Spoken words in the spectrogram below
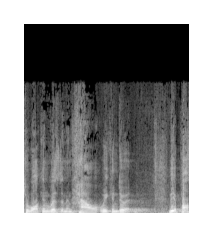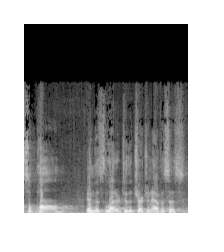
to walk in wisdom and how we can do it. The Apostle Paul, in this letter to the church in Ephesus,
